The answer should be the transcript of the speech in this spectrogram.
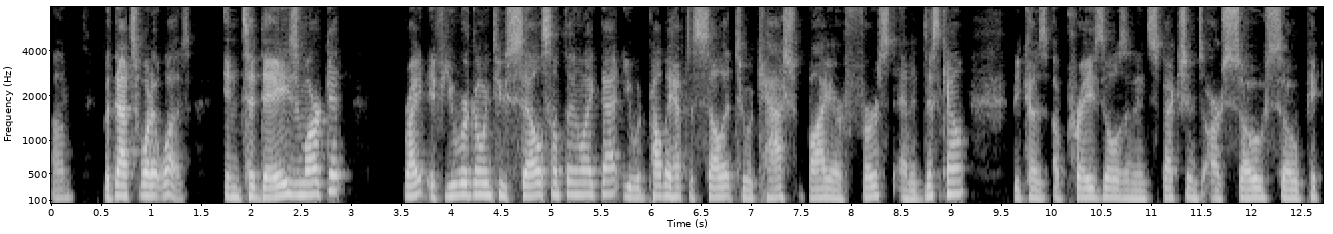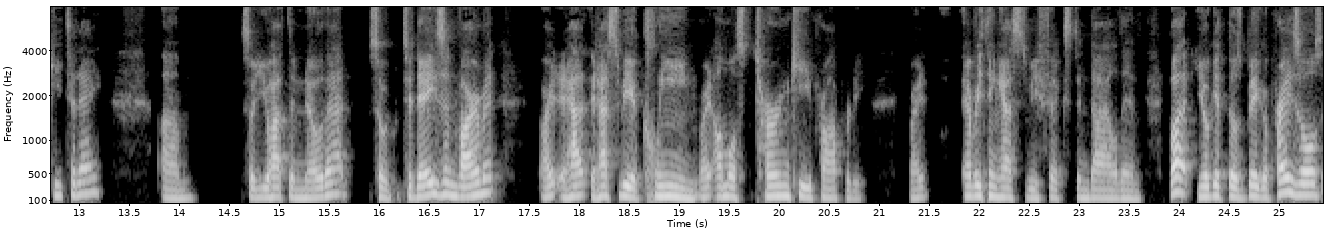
Um, but that's what it was. In today's market, right? If you were going to sell something like that, you would probably have to sell it to a cash buyer first at a discount because appraisals and inspections are so so picky today. Um, so you have to know that. So today's environment, right? It has it has to be a clean, right? Almost turnkey property, right? Everything has to be fixed and dialed in. But you'll get those big appraisals,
